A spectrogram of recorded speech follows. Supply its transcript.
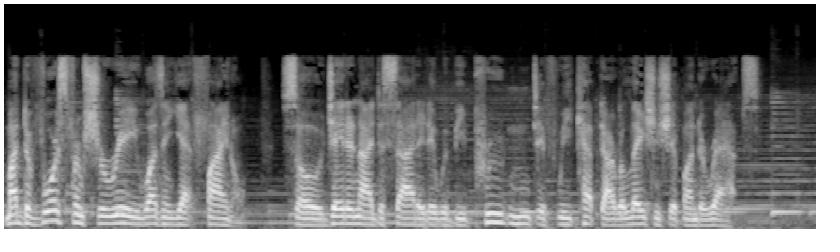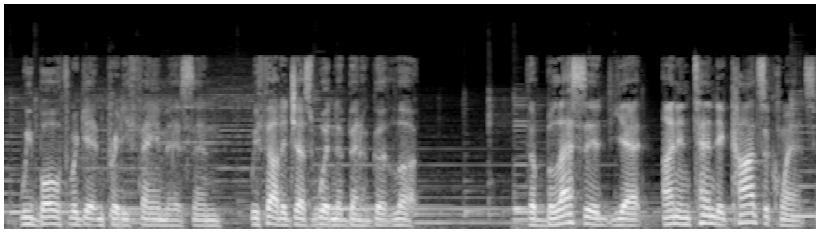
My divorce from Sheree wasn't yet final, so Jada and I decided it would be prudent if we kept our relationship under wraps. We both were getting pretty famous, and we felt it just wouldn't have been a good look. The blessed yet unintended consequence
